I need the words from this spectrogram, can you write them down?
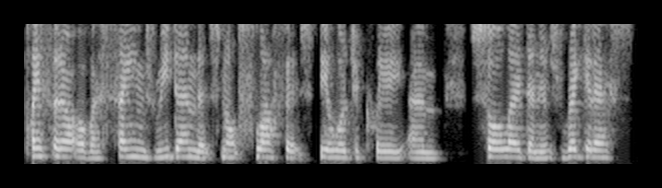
plethora of assigned reading that's not fluff; it's theologically um, solid and it's rigorous.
